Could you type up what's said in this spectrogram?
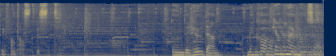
Det är fantastiskt. Under huden med Kakan Hermansson.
